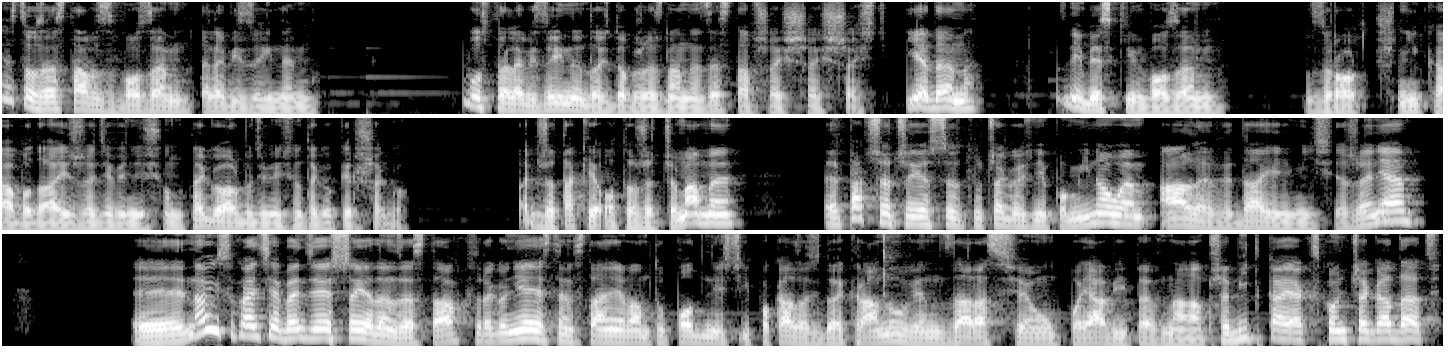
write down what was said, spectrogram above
Jest to zestaw z wozem telewizyjnym. Wóz telewizyjny, dość dobrze znany zestaw 6661 z niebieskim wozem z rocznika bodajże 90 albo 91. Także takie oto rzeczy mamy. E, Patrzę, czy jeszcze tu czegoś nie pominąłem, ale wydaje mi się, że nie. Yy, No i słuchajcie, będzie jeszcze jeden zestaw, którego nie jestem w stanie Wam tu podnieść i pokazać do ekranu, więc zaraz się pojawi pewna przebitka, jak skończę gadać,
